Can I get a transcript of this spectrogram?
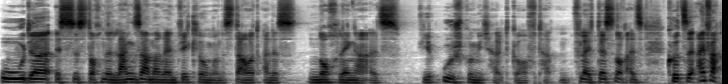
Oder ist es doch eine langsamere Entwicklung und es dauert alles noch länger, als wir ursprünglich halt gehofft hatten? Vielleicht das noch als kurze, einfach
